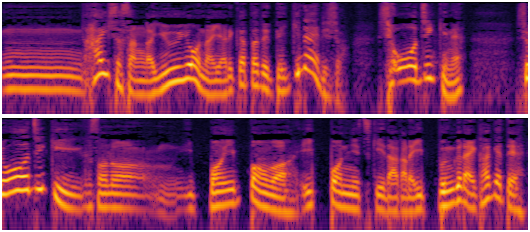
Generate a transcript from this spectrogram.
うーん、歯医者さんが言うようなやり方でできないでしょ。正直ね。正直、その、一本一本を、一本につきだから一分ぐらいかけて、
